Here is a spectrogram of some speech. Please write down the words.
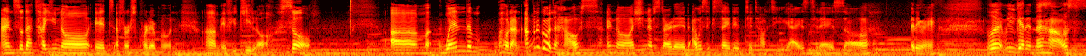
And so that's how you know it's a first quarter moon, um, if you kilo. So um, when the hold on, I'm gonna go in the house. I know I shouldn't have started. I was excited to talk to you guys today. So, anyway, let me get in the house.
